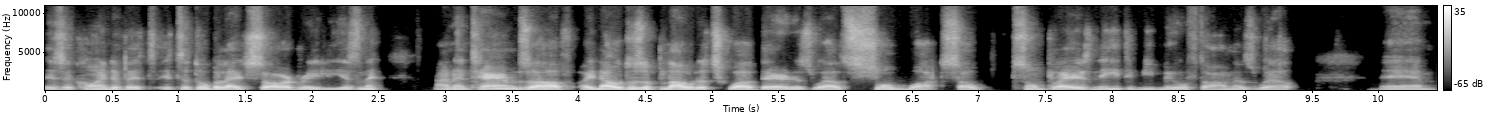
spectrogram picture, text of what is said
is a kind of it's it's a double edged sword, really, isn't it? And in terms of, I know there's a bloated squad there as well, somewhat. So some players need to be moved on as well. Um,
